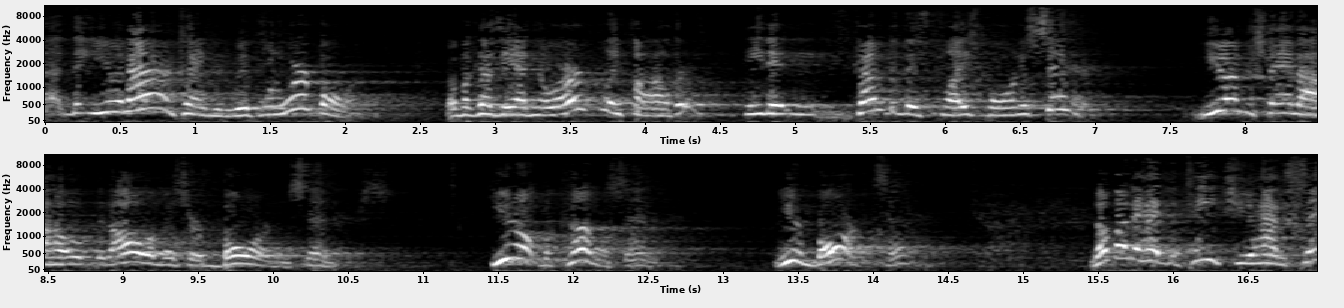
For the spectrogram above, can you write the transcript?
uh, that you and I are tainted with when we're born. But because he had no earthly father, he didn't come to this place born a sinner. You understand, I hope, that all of us are born sinners. You don't become a sinner. You're born a sinner. Nobody had to teach you how to sin.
